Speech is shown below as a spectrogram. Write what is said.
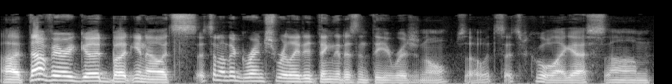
Uh, not very good, but you know, it's it's another Grinch related thing that isn't the original, so it's it's cool, I guess. Um,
